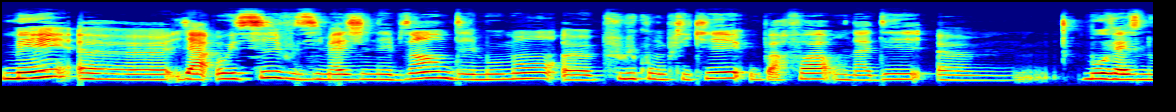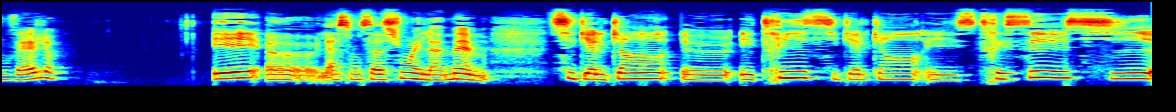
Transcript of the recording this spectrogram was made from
Mais euh, il y a aussi, vous imaginez bien, des moments plus compliqués où parfois on a des mauvaises nouvelles et la sensation est la même. Si quelqu'un est triste, si quelqu'un est stressé, si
